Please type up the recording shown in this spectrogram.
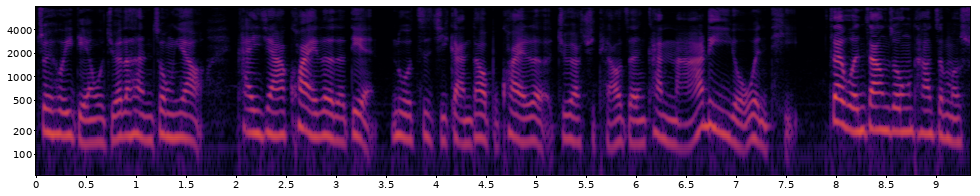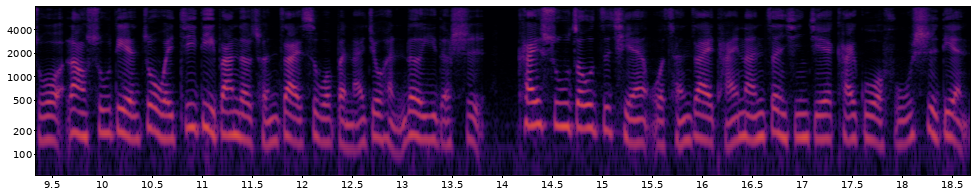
最后一点，我觉得很重要，开一家快乐的店，若自己感到不快乐，就要去调整，看哪里有问题。在文章中，他这么说：“让书店作为基地般的存在，是我本来就很乐意的事。开苏州之前，我曾在台南振兴街开过服饰店，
